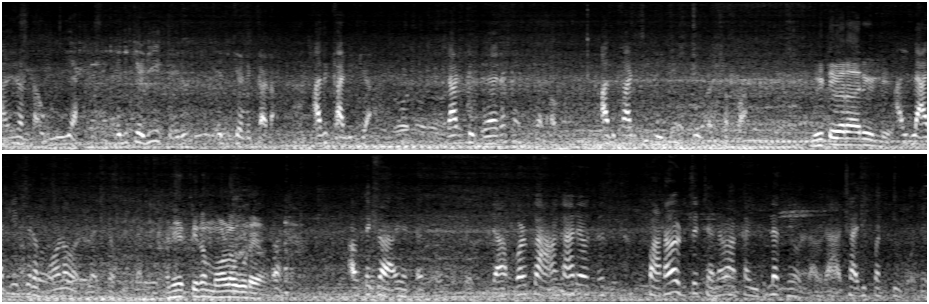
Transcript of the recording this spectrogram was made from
അതിനുള്ള ഉള്ളിയ. എനിക്ക് എഴുതി തരും. എനിക്ക് എടുക്കണം. അത് കഴിക്കാം രണ്ട് നേരം കഴിക്കണം അത് കഴിച്ചിട്ടില്ല എനിക്ക് വിഷപ്പാണ് വീട്ടിൽ വേറെ ആരും ഇല്ലേ? അതിൽ അനിയത്തിന്റെ മോളെ കൂടെ അനിയത്തിന്റെ മോളെ കൂടെയാണ്? അവിടേക്ക് ആകട്ടെ അപ്പോഴേക്ക് ആഹാരം ഒന്ന് പണം എടുത്ത് ചിലവാക്കാൻ ഇല്ലെന്നേ ഉള്ളൂ. അവർ ആശാരിപ്പണിക്ക് പോലെ.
